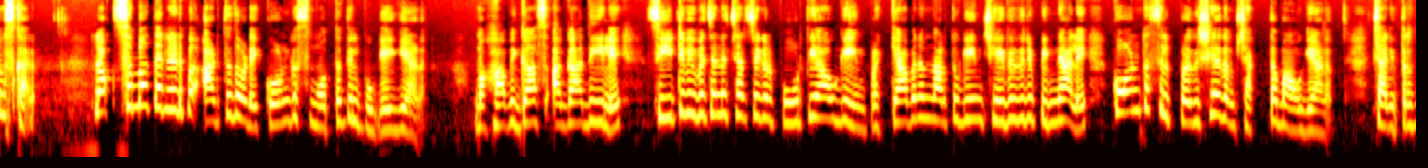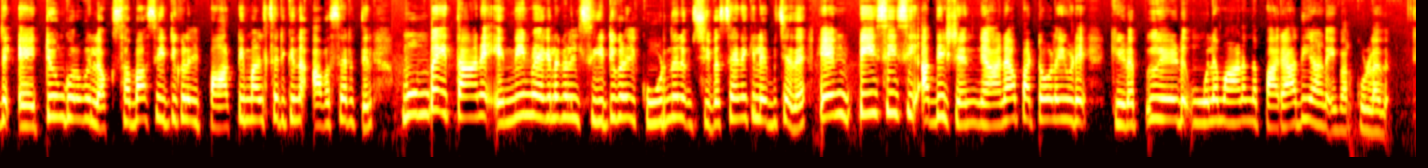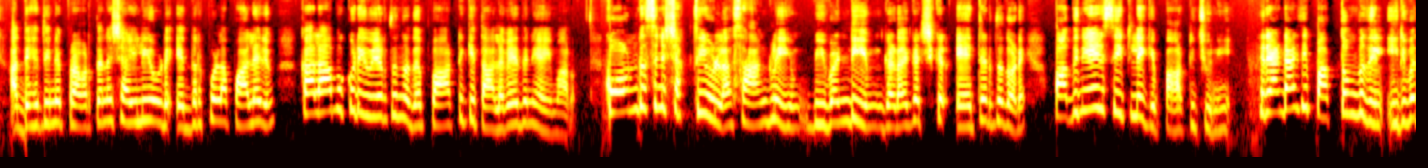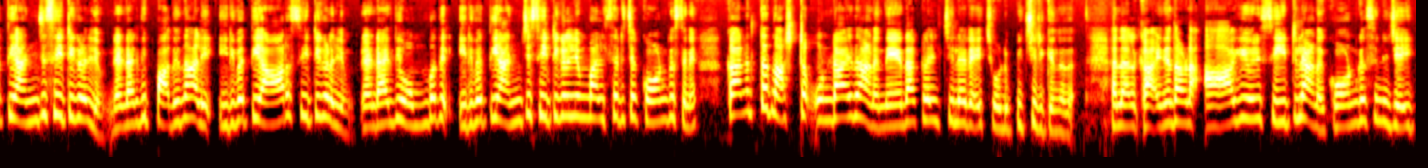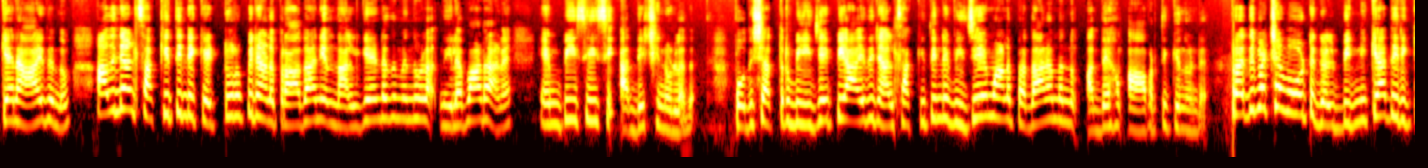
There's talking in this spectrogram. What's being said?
നമസ്കാരം. ലോക്സഭാ തെരഞ്ഞെടുപ്പ് അടുത്തതോടെ കോൺഗ്രസ് മൊത്തത്തിൽ പുകയുകയാണ്. മഹാവികാസ് അഗാദിയിലെ സീറ്റ് വിഭജന ചർച്ചകൾ പൂർത്തിയാവുകയും പ്രഖ്യാപനം നടത്തുകയും ചെയ്തതിനു പിന്നാലെ കോൺഗ്രസിൽ പ്രതിഷേധം ശക്തമാവുകയാണ്. ചരിത്രത്തിൽ ഏറ്റവും കുറവ് ലോക്സഭാ സീറ്റുകളിൽ പാർട്ടി മത്സരിക്കുന്ന അവസരത്തിൽ മുംബൈ താനെ എന്നീ മേഖലകളിൽ സീറ്റുകളിൽ കൂടുതലും ശിവസേനയ്ക്ക് ലഭിച്ചത് എം പി സി സി അധ്യക്ഷൻ നാനാ പട്ടോളയുടെ കിടപ്പുകേട് മൂലമാണെന്ന പരാതിയാണ് ഇവർക്കുള്ളത്. അദ്ദേഹത്തിന്റെ പ്രവർത്തന ശൈലിയോട് എതിർപ്പുള്ള പലരും കലാപക്കൊടി ഉയർത്തുന്നത് പാർട്ടിക്ക് തലവേദനയായി മാറും. കോൺഗ്രസിന് ശക്തിയുള്ള സാംഗ്ലിയും ഭിവണ്ടിയും ഘടകകക്ഷികൾ ഏറ്റെടുത്തതോടെ പതിനേഴ് സീറ്റിലേക്ക് പാർട്ടി ചുരുങ്ങി. രണ്ടായിരത്തി പത്തൊമ്പതിൽ ഇരുപത്തി അഞ്ച് സീറ്റുകളിലും രണ്ടായിരത്തി പതിനാലിൽ ഇരുപത്തി ആറ് സീറ്റുകളിലും രണ്ടായിരത്തി ഒമ്പതിൽ ഇരുപത്തി അഞ്ച് സീറ്റുകളിലും മത്സരിച്ച കോൺഗ്രസിന് കനത്ത നഷ്ടം ഉണ്ടായതാണ് നേതാക്കളിൽ ചിലരെ ചൊടിപ്പിച്ചിരിക്കുന്നത്. എന്നാൽ കഴിഞ്ഞ തവണ ആകെ ഒരു സീറ്റിലാണ് കോൺഗ്രസിന് ജയിക്കാനായതെന്നും അതിനാൽ സഖ്യത്തിന്റെ കെട്ടുറപ്പിനാണ് പ്രാധാന്യം നൽകേണ്ടതുമെന്നുള്ള നിലപാടാണ് എം പി സി സി അധ്യക്ഷനുള്ളത്. പൊതുശത്രു ബി ജെ പി ആയതിനാൽ സഖ്യത്തിന്റെ വിജയമാണ് പ്രധാനമെന്നും അദ്ദേഹം ആവർത്തിക്കുന്നുണ്ട്. പ്രതിപക്ഷ വോട്ടുകൾ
